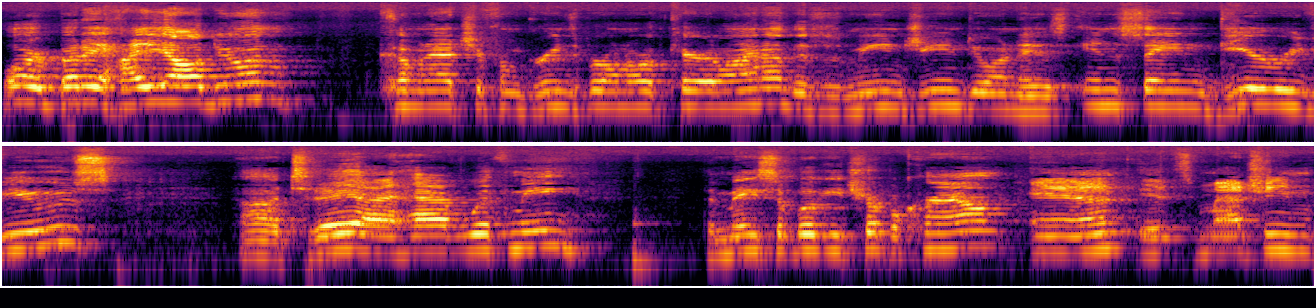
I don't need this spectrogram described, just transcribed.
Hello everybody, how y'all doing? Coming at you from Greensboro, North Carolina. This is Mean Gene doing his insane gear reviews. Uh, today I have with me the Mesa Boogie Triple Crown and its matching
